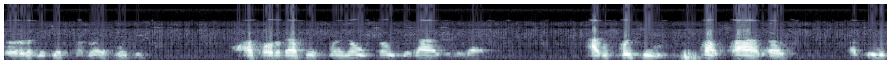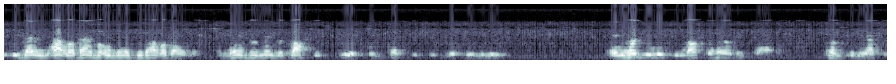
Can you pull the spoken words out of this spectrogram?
sir. Let me catch my breath, would you? I thought about this when an old soldier dies in the night. I was preaching outside of, of Tennessee, down in Alabama, on the edge of Alabama. A man by the name of Dr. Smith from Texas was to me. And he heard me mention Dr. Harold H. Come to me after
